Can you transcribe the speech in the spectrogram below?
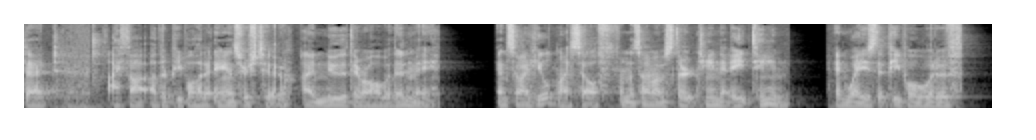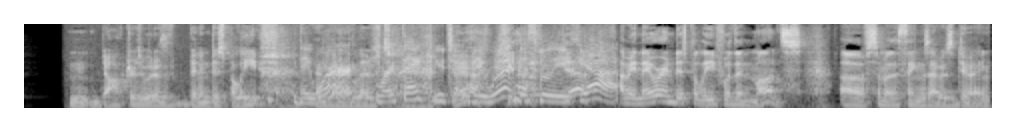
that I thought other people had answers to. I knew that they were all within me. And so I healed myself from the time I was 13 to 18 in ways that people would have doctors would have been in disbelief. They were, weren't they? You told yeah. they were in disbelief. Yeah. yeah. I mean, they were in disbelief within months of some of the things I was doing.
